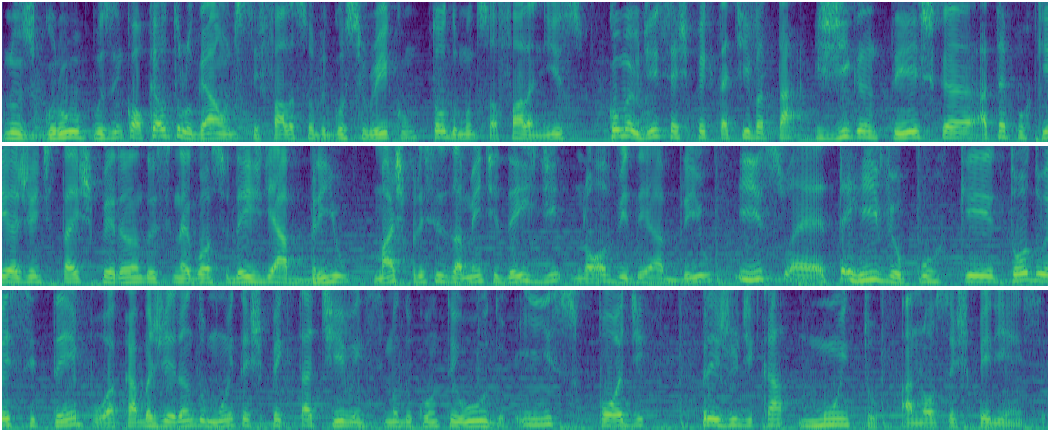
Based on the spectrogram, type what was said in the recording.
nos grupos, em qualquer outro lugar onde se fala sobre Ghost Recon, todo mundo só fala nisso. Como eu disse, a expectativa tá gigantesca, até porque a gente tá esperando esse negócio desde abril, mais precisamente desde 9 de abril, e isso é terrível, porque todo esse tempo acaba gerando muita expectativa em cima do conteúdo, e isso pode prejudicar muito a nossa experiência.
